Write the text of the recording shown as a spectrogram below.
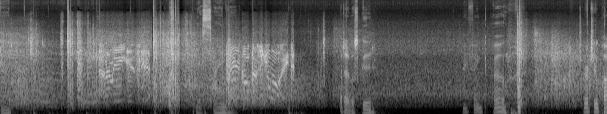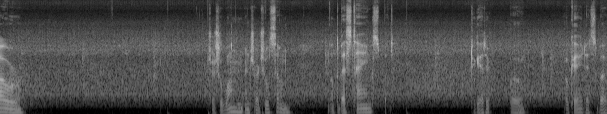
dead. Enemy is hit. Yes, I'm dead. Vehicle destroyed. But that was good. I think. Oh. Churchill power. Churchill 1 and Churchill 7. Not the best tanks, but together. Whoa. Okay, that's a bug.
